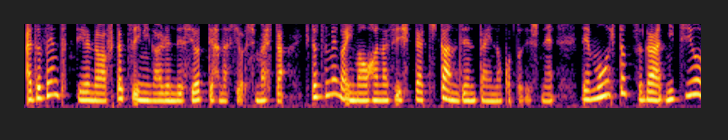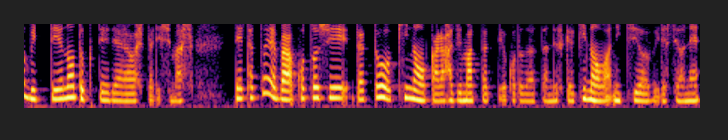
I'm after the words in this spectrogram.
アドベントっていうのは2つ意味があるんですよって話をしました。1つ目が今お話しした期間全体のことですね。で、もう1つが日曜日っていうのを特定で表したりします。で、例えば今年だと昨日から始まったっていうことだったんですけど、昨日は日曜日ですよね。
